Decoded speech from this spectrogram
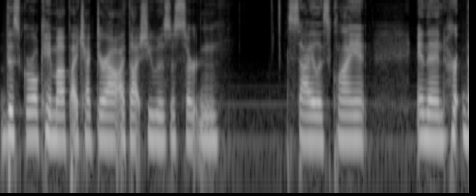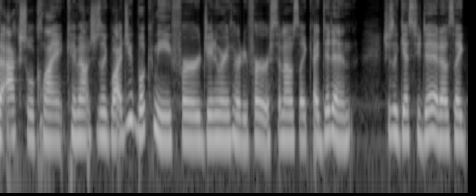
this girl came up. I checked her out. I thought she was a certain stylist client. And then her, the actual client came out. She's like, "Why'd you book me for January 31st?" And I was like, "I didn't." She's like, "Yes, you did." I was like,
